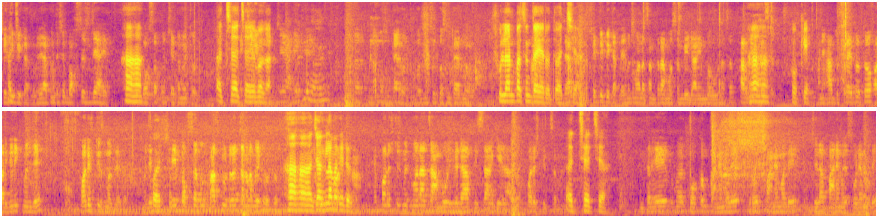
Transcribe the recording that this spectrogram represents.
शेती पिकातलं. म्हणजे आपण त्याचे बॉक्सेस जे आहेत हा हा. बॉक्स आपण शेतामध्ये ठेवतो. अच्छा अच्छा हे बघा. जे आहे ते फुलापासून तयार होतो. मधमाशीपासून तयार होतो. फुलांपासून तयार होतो. अच्छा. ज्या शेती पिकातले म्हणजे तुम्हाला संत्रा मोसंबी डाळिंब ऊस असं हा फार्मिंग हा असेल ओके. आणि हा दुसरा येतो तो ऑर्गॅनिक म्हणजे फॉरेस्टीज मधले येतो म्हणजे. हे बॉक्स आपण पाच किलोमीटर जंगलामध्ये ठेवतो. हा हा हा. जंगलामध्ये ठेवतो. फॉरेस्टीजमध्ये तुम्हाला जांभूळ हिरडा पिसा गेला असं फॉरेस्टीजचं म्हणजे. अच्छा अच्छा. नंतर हे कोकम पाण्यामध्ये रोज पाण्यामध्ये जिरा पाण्यामध्ये सोड्यामध्ये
